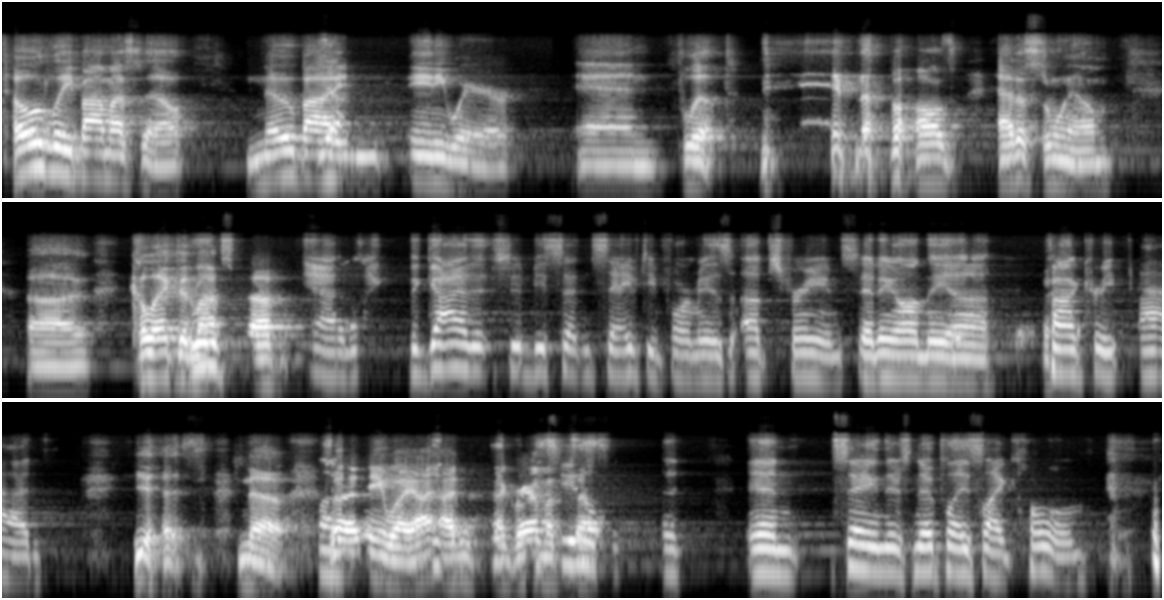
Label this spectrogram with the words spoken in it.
totally by myself, nobody yeah. anywhere, and flipped in the falls. Had a swim, uh, collected my stuff. Yeah, like the guy that should be setting safety for me is upstream, sitting on the uh, concrete pad. Yes. No. Like, so anyway, I, I, I grabbed myself and saying there's no place like home.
